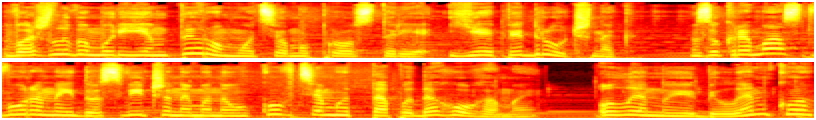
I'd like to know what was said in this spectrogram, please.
Важливим орієнтиром у цьому просторі є підручник, зокрема створений досвідченими науковцями та педагогами Оленою Біленко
